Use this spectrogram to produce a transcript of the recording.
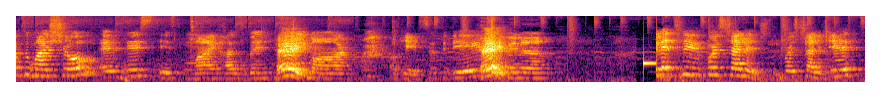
welcome to my show, and this is my husband, Hey! Imar. Okay, so today Hey! we're gonna. Let's do the first challenge. The first challenge is.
